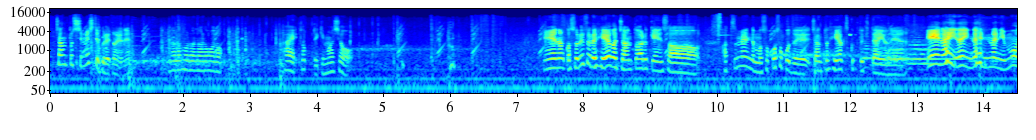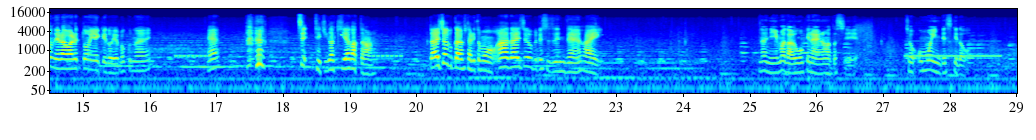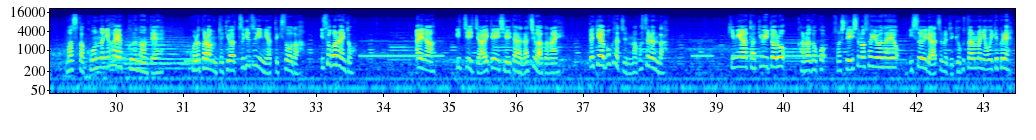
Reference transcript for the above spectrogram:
ちゃんと示してくれたんやね。なるほど、なるほど。はい、取っていきましょう。えー、なんかそれぞれ部屋がちゃんとあるけんさ、集めんでもそこそこでちゃんと部屋作っときたいよね。えー、なになになになにもう狙われとんやけど、やばくない？えち、敵が来やがったな。大丈夫かよ、二人とも。あー、大丈夫です、全然。はい。何？まだ動けないの私。ちょ、重いんですけど。まさかこんなに早く来るなんて。これからも敵は次々にやってきそうだ。急がないと。あいな、いちいち相手にしていたら拉致が開かない。敵は僕たちに任せるんだ。君は焚き火と炉、金床、そして石の作業台を急いで集めて極たの間に置いてくれ。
